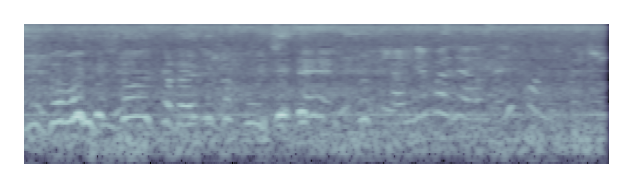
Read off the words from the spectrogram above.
Я уже довольно ждалась, когда это закончится. А мне понравилось.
